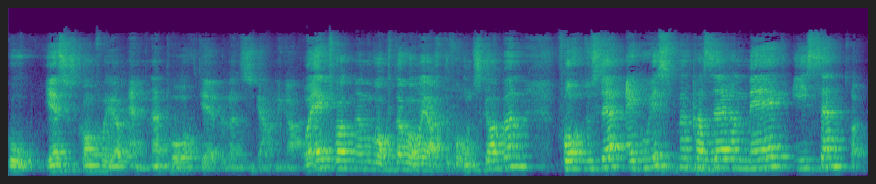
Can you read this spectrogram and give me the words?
god. Jesus kom for å gjøre ende på djevelens gjerninger. Og jeg tror at vi må vokte våre hjerter for ondskapen. For du ser, egoismen plasserer meg i sentrum.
